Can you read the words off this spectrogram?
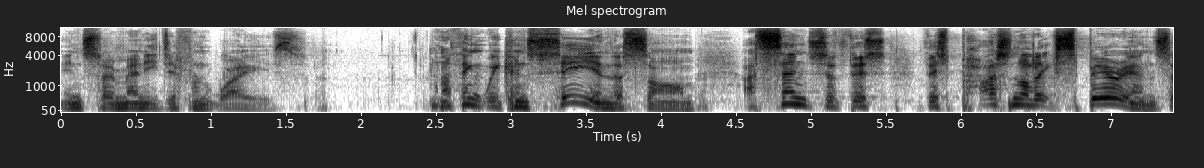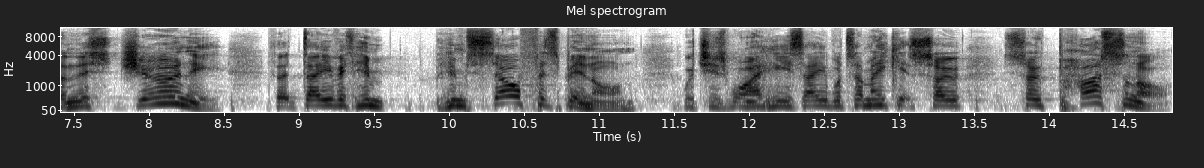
in so many different ways. And I think we can see in the psalm a sense of this, this personal experience and this journey that David him, himself has been on, which is why he's able to make it so, so personal.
